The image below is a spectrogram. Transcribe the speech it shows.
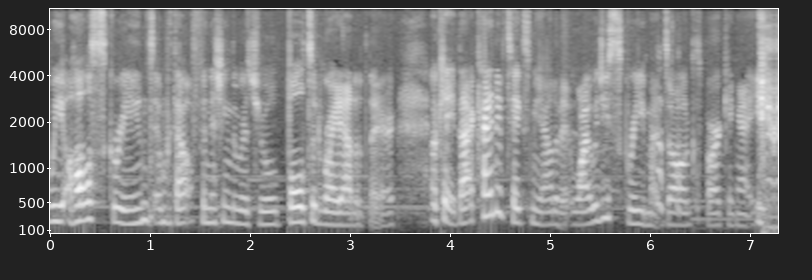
We all screamed and, without finishing the ritual, bolted right out of there. Okay, that kind of takes me out of it. Why would you scream at dogs barking at you?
